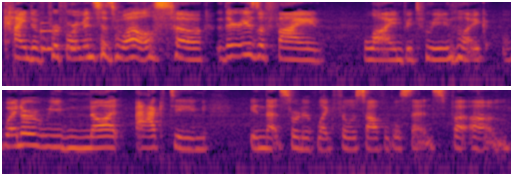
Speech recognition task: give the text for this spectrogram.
kind of performance as well. So there is a fine line between like when are we not acting in that sort of like philosophical sense but um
